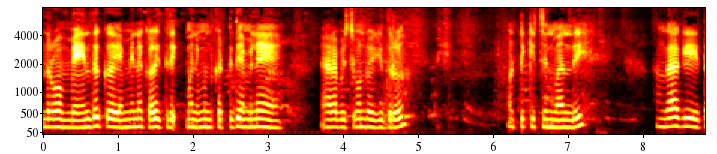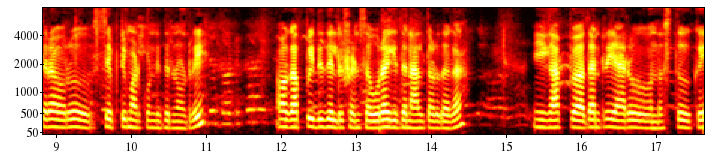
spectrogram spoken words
ಅಂದ್ರೆ ಒಮ್ಮೆ ಹಿಂದಕ್ಕೆ ಎಮ್ಮಿನೇ ಕಳಿತ್ರಿ. ಮನೆ ಮುಂದೆ ಕಟ್ಟಿದ ಎಮ್ಮಿನೇ ಯಾರ ಬಿಚ್ಕೊಂಡು ಹೋಗಿದ್ರು? ಹೊಟ್ಟಿ ಕಿಚನ್ ಮಂದಿ. ಹಾಗಾಗಿ ಈ ಥರ ಅವರು ಸೇಫ್ಟಿ ಮಾಡ್ಕೊಂಡಿದ್ರು ನೋಡ್ರಿ. ಅವಾಗ ಅಪ್ಪ ಇದ್ದಿದ್ದಿಲ್ಲ ರೀ ಫ್ರೆಂಡ್ಸ್ ಊರಾಗಿದ್ದ ನಾಲ್ ತೊಡ್ದಾಗ ಈಗ ಅಪ್ಪ ಅದನ್ರಿ, ಯಾರು ಒಂದಷ್ಟು ಕೈ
